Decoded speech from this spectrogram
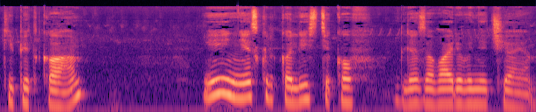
кипятка и несколько листиков для заваривания чая.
